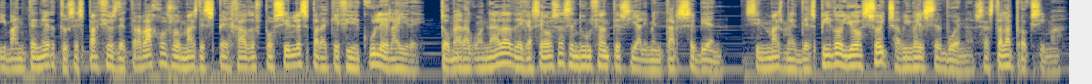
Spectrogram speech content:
y mantener tus espacios de trabajo lo más despejados posibles para que circule el aire tomar agua nada de gaseosas endulzantes y alimentarse bien. Sin más me despido yo soy Xavi ser buenos hasta la próxima.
